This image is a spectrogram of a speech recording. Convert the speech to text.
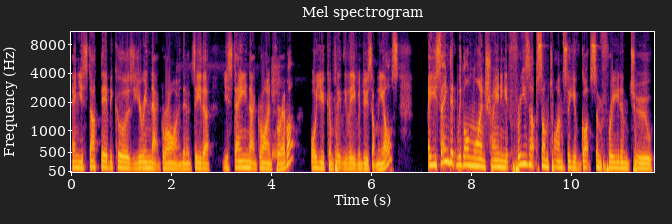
and you're stuck there because you're in that grind, and it's either you stay in that grind forever or you completely leave and do something else. Are you saying that with online training, it frees up sometimes so you've got some freedom to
